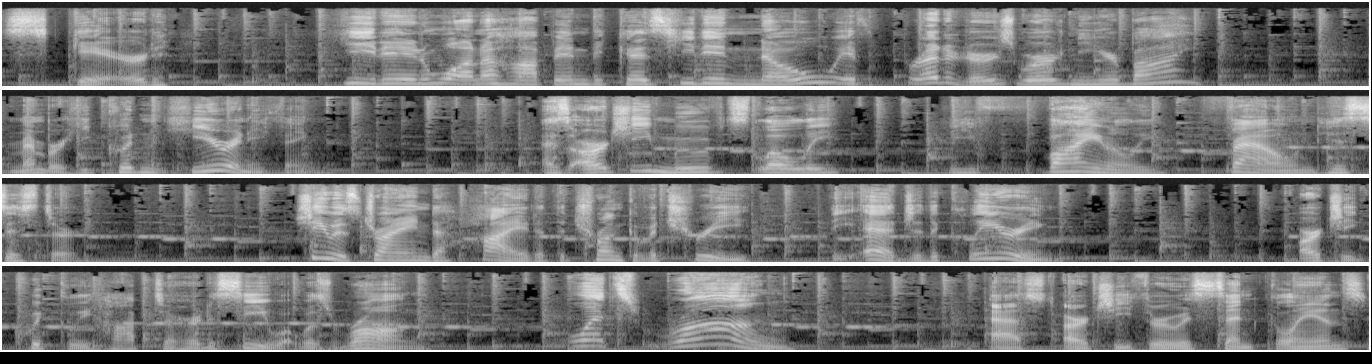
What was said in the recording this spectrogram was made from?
scared. He didn't want to hop in because he didn't know if predators were nearby. Remember, he couldn't hear anything. As Archey moved slowly, he finally found his sister. She was trying to hide at the trunk of a tree the edge of the clearing. Archey quickly hopped to her to see what was wrong. What's wrong? asked Archey through his scent glands.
